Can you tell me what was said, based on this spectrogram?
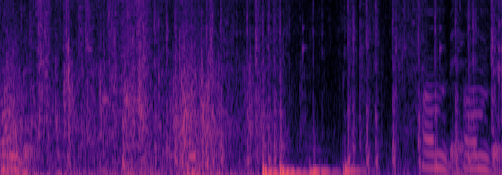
Umbus. Umbus. Umbus. Umbus.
